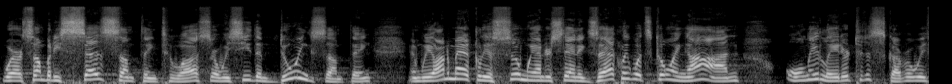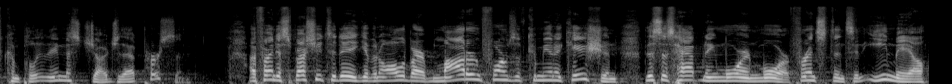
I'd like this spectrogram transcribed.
where somebody says something to us or we see them doing something and we automatically assume we understand exactly what's going on, only later to discover we've completely misjudged that person? I find, especially today, given all of our modern forms of communication, this is happening more and more. For instance, an email,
